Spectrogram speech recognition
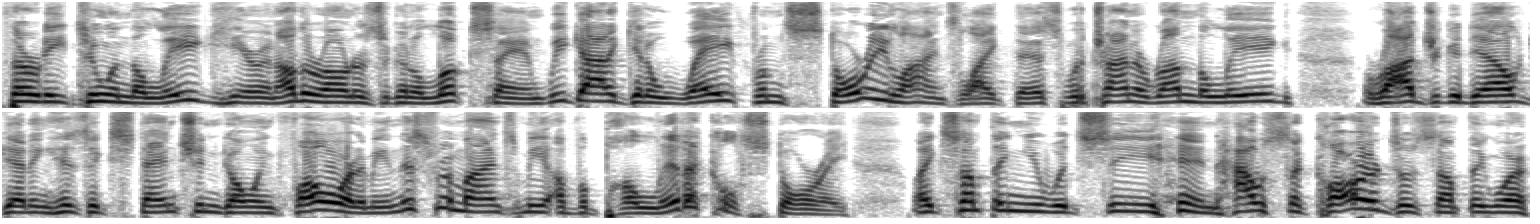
32 in the league here, and other owners are going to look saying, we got to get away from storylines like this. We're trying to run the league. Roger Goodell getting his extension going forward. I mean, this reminds me of a political story, like something you would see in House of Cards or something where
